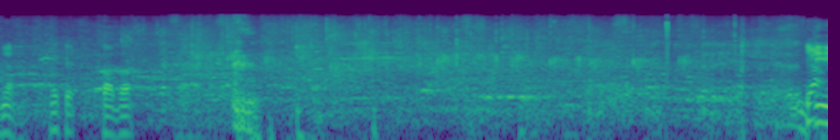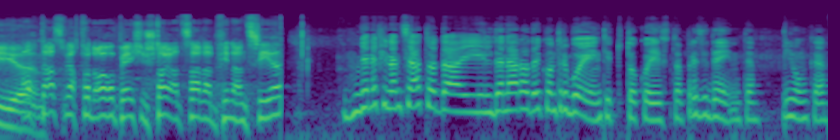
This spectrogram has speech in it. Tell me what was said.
ja, okay, bye Ja, Die, auch ähm, das wird von europäischen Steuerzahlern finanziert. Viene finanziato dal denaro dei contribuenti tutto questo, Presidente Juncker.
